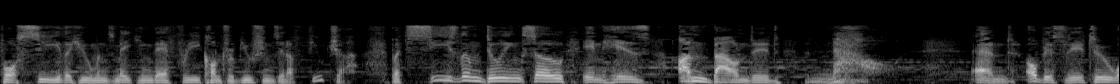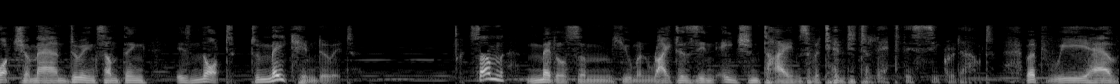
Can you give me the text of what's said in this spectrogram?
foresee the humans making their free contributions in a future, but sees them doing so in his unbounded now. And obviously to watch a man doing something is not to make him do it. Some meddlesome human writers in ancient times have attempted to let this secret out, but we have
